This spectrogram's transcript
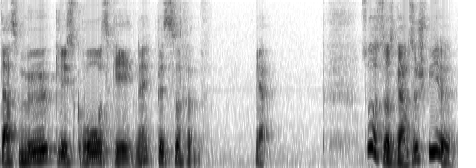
das möglichst groß geht, ne? bis zu 5. Ja. So ist das ganze Spiel.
